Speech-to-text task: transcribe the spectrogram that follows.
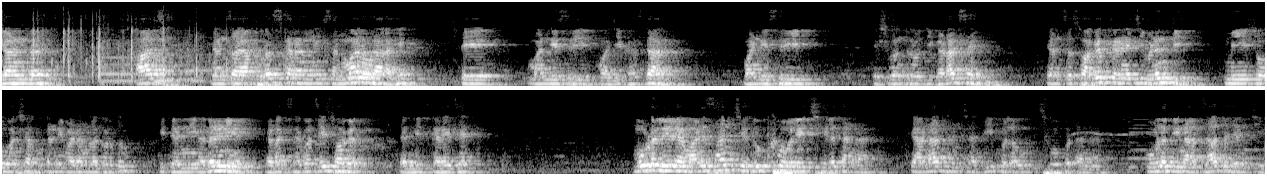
यानंतर आज त्यांचा या पुरस्कारांनी सन्मान होणार आहे. ते माननीय श्री माजी खासदार माननीय श्री यशवंतरावजी गडाख साहेब यांचं स्वागत करण्याची विनंती मी सो वर्षा फुटाणे मॅडमला करतो की त्यांनी आदरणीय गडाख साहेबांचंही स्वागत त्यांनीच करायचं आहे मोडलेल्या माणसांचे दुःख ओले झेलताना त्यानाथांच्या दीप लावून झोपताना कोण तिना जात ज्यांची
